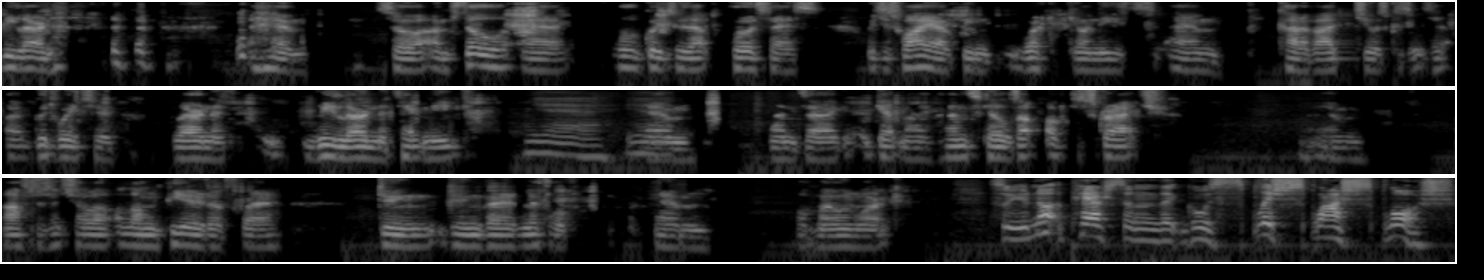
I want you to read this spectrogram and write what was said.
relearn. um, so I'm still uh, still going through that process, which is why I've been working on these um, Caravaggios because it's a, a good way to learn it, relearn the technique, Yeah, yeah. um, and uh, get my hand skills up up to scratch. Um, after such a, a long period of uh, doing doing very little um, of my own work. So you're not a person that goes splish, splash, splosh.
